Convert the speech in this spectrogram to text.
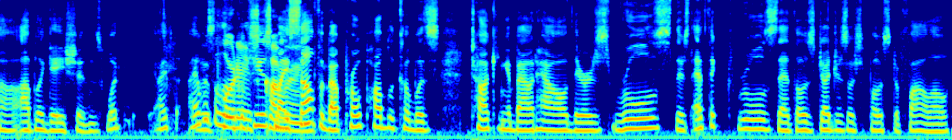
uh, obligations? What I, th- I was a little confused covering- myself about ProPublica was talking about how there's rules, there's ethic rules that those judges are supposed to follow,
